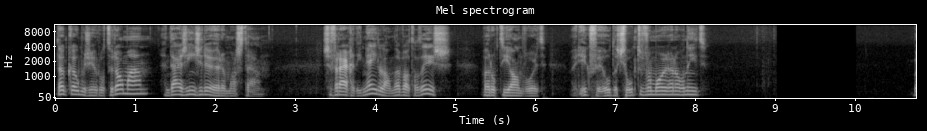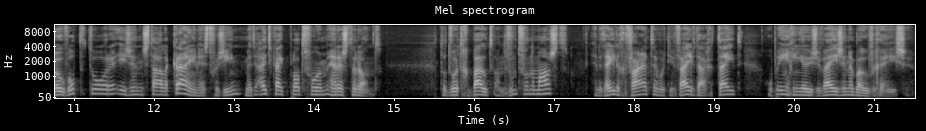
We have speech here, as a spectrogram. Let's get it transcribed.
Dan komen ze in Rotterdam aan en daar zien ze de Euromast staan. Ze vragen die Nederlander wat dat is, waarop die antwoordt: Weet ik veel, dat stond er vanmorgen nog niet. Bovenop de toren is een stalen kraaiennest voorzien met uitkijkplatform en restaurant. Dat wordt gebouwd aan de voet van de mast en het hele gevaarte wordt in vijf dagen tijd op ingenieuze wijze naar boven gehesen.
